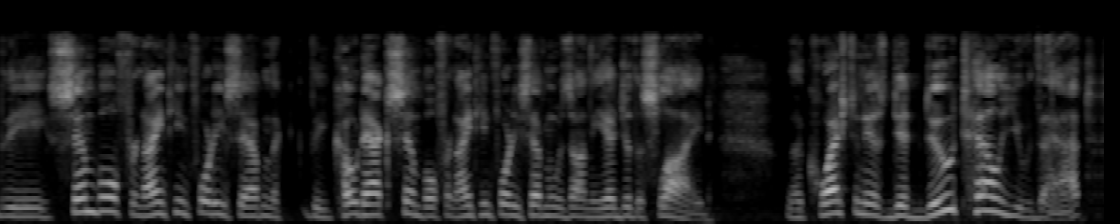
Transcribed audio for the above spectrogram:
the symbol for 1947, the, the Kodak symbol for 1947 was on the edge of the slide. The question is, did Dew tell you that?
